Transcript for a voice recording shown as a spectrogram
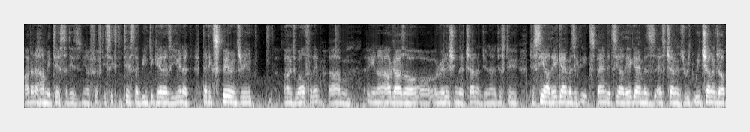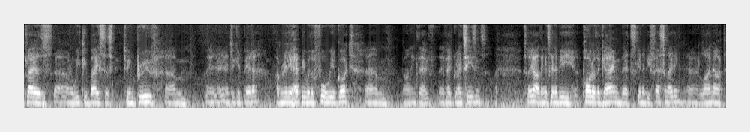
I don't know how many tests it is, you know, 50, 60 tests they've been together as a unit. That experience really bodes well for them. Um, you know, our guys are, are, relishing that challenge, you know, just to, to see how their game has expanded, see how their game has, has challenged. We, we challenge our players uh, on a weekly basis to improve um, and, and, to get better. I'm really happy with the four we've got. Um, I think they've, they've had great seasons. So yeah, I think it's going to be a part of the game that's going to be fascinating. Uh, line out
